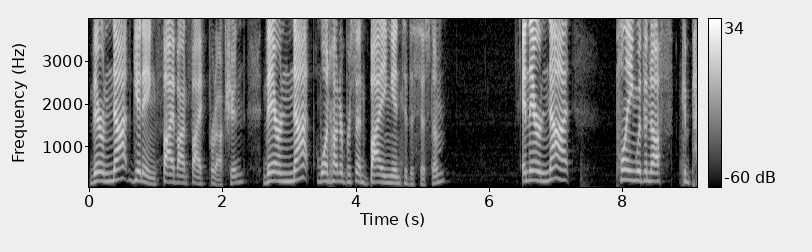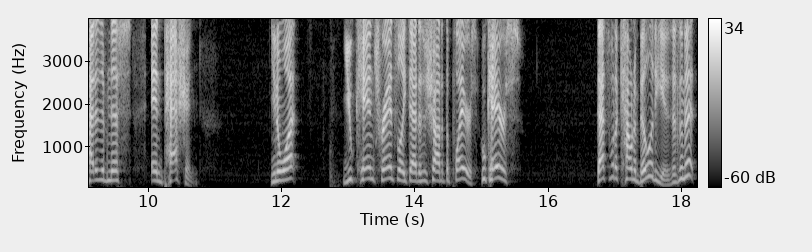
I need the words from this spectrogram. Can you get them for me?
They're not getting 5 on 5 production. They are not 100% buying into the system. And they're not playing with enough competitiveness and passion. You know what? You can translate that as a shot at the players. Who cares? That's what accountability is, isn't it?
